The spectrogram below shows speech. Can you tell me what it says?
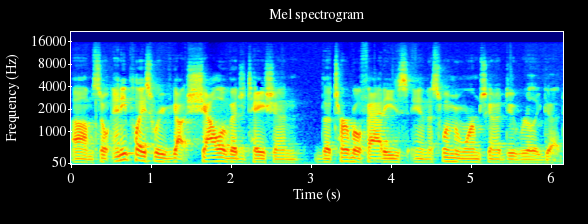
Um, so any place where you've got shallow vegetation, the turbo FattyZ and the swimming worm's gonna do really good.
